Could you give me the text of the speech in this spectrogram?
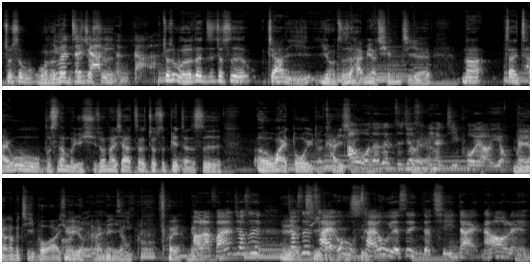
就是我的认知就是压力很大啦。就是我的认知就是家里有，只是还没有清洁。那在财务不是那么允许状态下，这就是变成是额外多余的开销、而、我的认知就是你很急迫要用。没有那么急迫啊，因为我们还没用。对，好了，反正就是就是财务财务也是你的期待，然后嘞，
